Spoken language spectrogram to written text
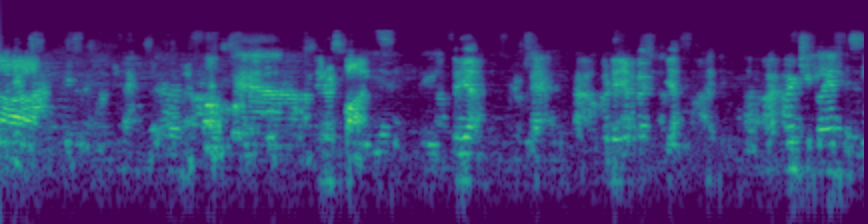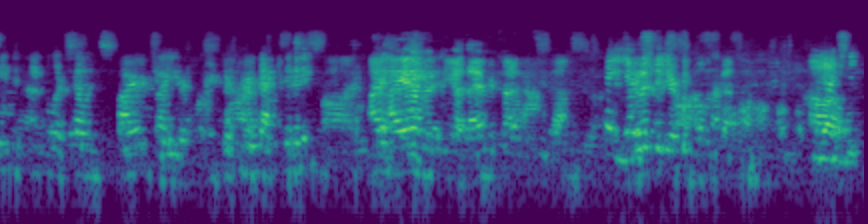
uh, in response. So yeah. Question? Yes. Ar- Aren't you glad to see that people are so inspired by your, your group activities? I, I am, yes, I am excited to see that. Hey, Good to hear people discussing. Yoshi.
